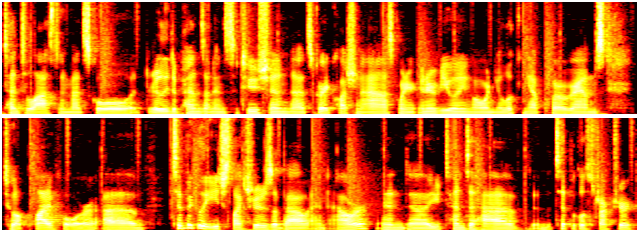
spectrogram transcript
tend to last in med school? It really depends on institution. That's a great question to ask when you're interviewing or when you're looking at programs to apply for. Um, Typically, each lecture is about an hour, and uh, you tend to have the typical structure.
